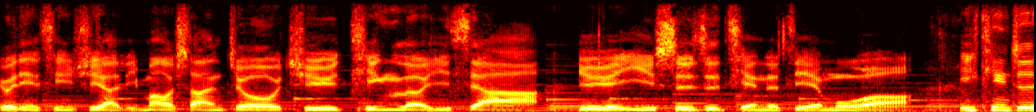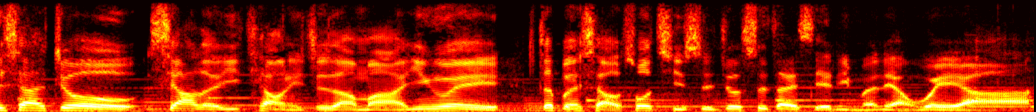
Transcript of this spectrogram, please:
有点心虚啊，礼貌上就去听了一下月月议事之前的节目哦。一听之下就吓了一跳，你知道吗？因为这本小说其实就是在写你们两位啊。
